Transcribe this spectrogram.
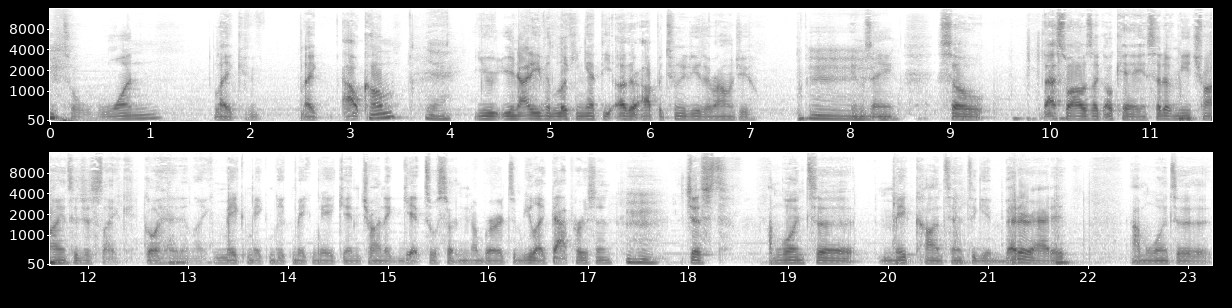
to one like like outcome, yeah, you you're not even looking at the other opportunities around you. Mm. You know what I'm mm. saying? So that's why I was like, okay, instead of me trying to just like go ahead and like make, make, make, make, make, and trying to get to a certain number to be like that person, mm-hmm. just I'm going to make content to get better at it. I'm going to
